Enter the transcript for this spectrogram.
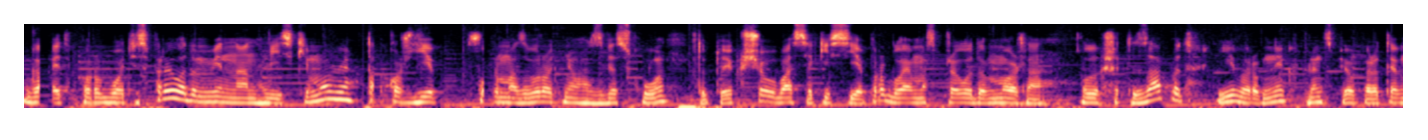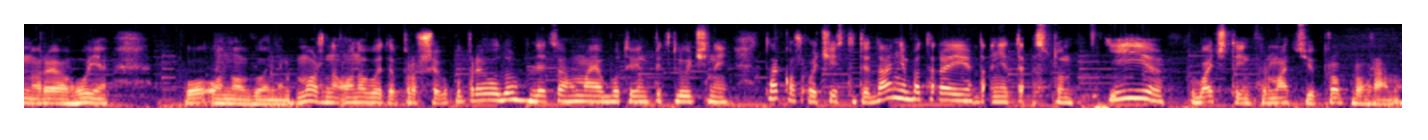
гайд по роботі з приладом, він на англійській мові. Також є форма зворотнього зв'язку. Тобто, якщо у вас якісь є проблеми з приладом, можна лишити запит, і виробник, в принципі, оперативно реагує по оновленням. Можна оновити прошивку приладу, для цього має бути він підключений. Також очистити дані батареї, дані тесту і побачити інформацію про програму.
